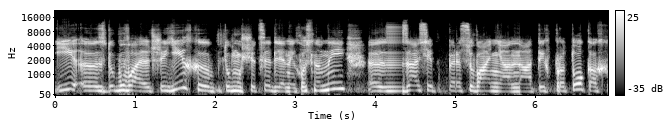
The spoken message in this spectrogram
і е, здобуваючи їх, тому що це для них основний засіб пересування на тих протоках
